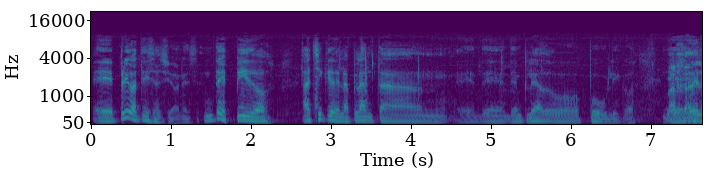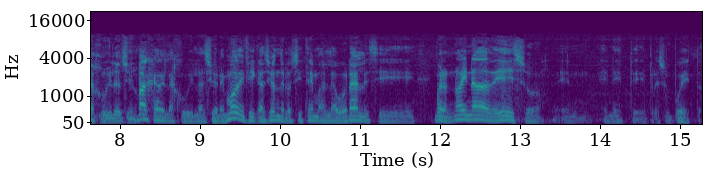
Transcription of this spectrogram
eh, privatizaciones, despidos, achique de la planta mm, eh, de, de empleados públicos. Baja eh, de la jubilación. Baja de las jubilaciones, modificación de los sistemas laborales y. Bueno, no hay nada de eso en, en este presupuesto.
